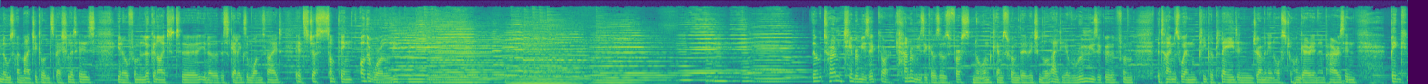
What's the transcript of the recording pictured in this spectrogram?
knows how magical and special it is. You know, from looking out to, you know, the Skelligs on one side, it's just something otherworldly. Term chamber music or camera music, as it was first known, comes from the original idea of room music uh, from the times when people played in Germany and Austro-Hungarian empires in big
